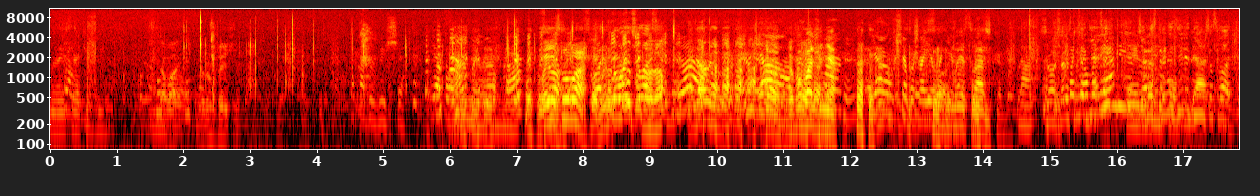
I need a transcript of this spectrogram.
Мене п'ять один. Давай, дружище. Твої слова. До побачення. Я ще бажаю мені. Ми з Все, через три неділі, через три неділі дивимося свадьбу.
